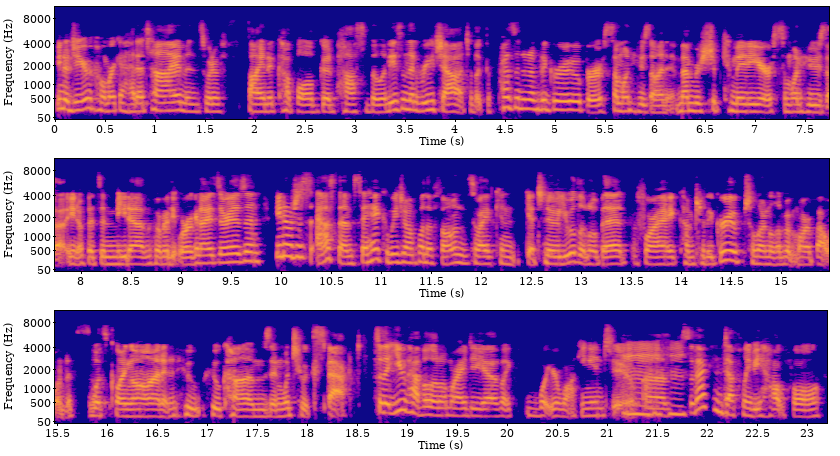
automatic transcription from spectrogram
you know, do your homework ahead of time and sort of find a couple of good possibilities and then reach out to like the president of the group or someone who's on a membership committee or someone who's a, you know, if it's a meetup, whoever the organizer is and, you know, just ask them, say, Hey, could we jump on the phone so I can get to know you a little bit before I come to the group to learn a little bit more about what it's, what's going on and who, who comes and what to expect so that you have a little more idea of like what you're walking into. Um, mm-hmm. Um, so that can definitely be helpful.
